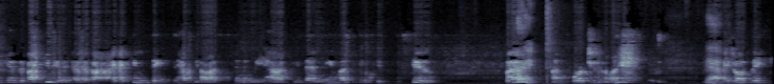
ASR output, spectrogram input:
Because if I can do it, if I can think happy thoughts and be happy, then you must be able to too. But right. unfortunately, yeah. I don't think.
